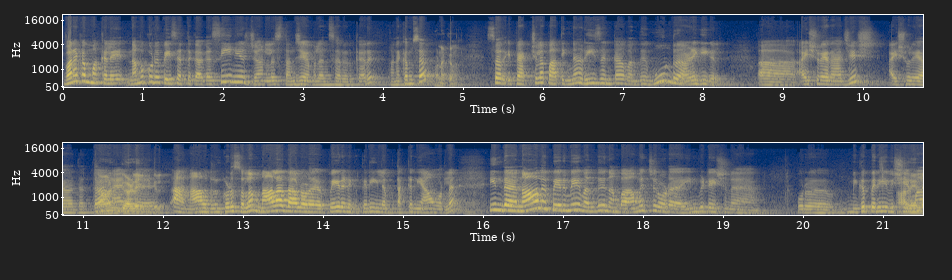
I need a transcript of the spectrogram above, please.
வணக்கம் மக்களே. நம்ம கூட பேசுறதுக்காக senior journalist Thanjai Amalan sir இருக்காரு. வணக்கம் சார் வணக்கம். சார் இப்போ ஆக்சுவலாக பார்த்தீங்கன்னா ரீசெண்டாக வந்து மூன்று அழகிகள் ஐஸ்வர்யா ராஜேஷ் ஐஸ்வர்யா தத்தா நாலுன்னு கூட சொல்லலாம். நாலாவது ஆளோட பேர் எனக்கு தெரியல டக்குன்னு ஞாபகம் வரல. இந்த நாலு பேருமே வந்து நம்ம அமைச்சரோட இன்விடேஷனை ஒரு மிகப்பெரிய விஷயமா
